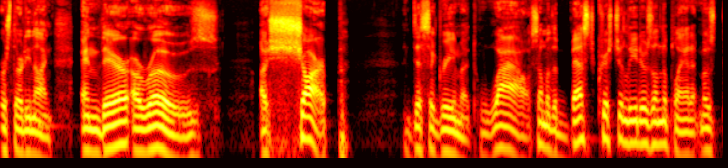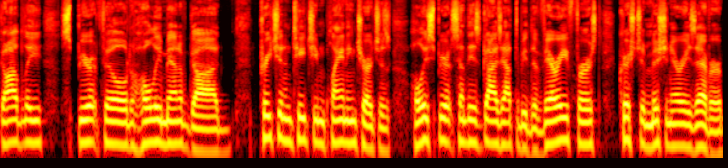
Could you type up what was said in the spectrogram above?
Verse 39 And there arose a sharp disagreement. Wow. Some of the best Christian leaders on the planet, most godly, spirit filled, holy men of God, preaching and teaching, planting churches. Holy Spirit sent these guys out to be the very first Christian missionaries ever.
